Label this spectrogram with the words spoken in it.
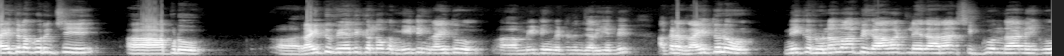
రైతుల గురించి అప్పుడు రైతు వేదికలో ఒక మీటింగ్ రైతు మీటింగ్ పెట్టడం జరిగింది. అక్కడ రైతును నీకు రుణమాఫీ కావట్లేదారా? సిగ్గుందా నీకు?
